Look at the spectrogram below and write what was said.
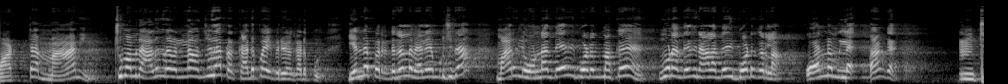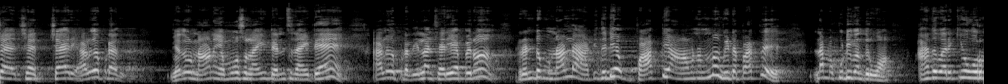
மட்ட மாமி. சும்மா வந்து அழுகிற வெள்ளம் வந்து அப்புறம் கடுப்பாய் போயிருவேன் கடுப்பு. என்ன இப்போ ரெண்டு நாள் வேலையை முடிச்சுட்டா? மார்கழி ஒன்னாம் தேதி போடணுமாக்க மூணாம் தேதி நாலாம் தேதி போட்டுக்கலாம் ஒன்றும் இல்லை. வாங்க. ம் சரி சரி சரி. அழுகப்படாது ஏதோ நானும் எமோஷனல் ஆகி டென்ஷன் ஆகிட்டேன் அழுகப்படாது எல்லாம் சரியாக போயிடும் ரெண்டு மூணு நாளில் அடித்தடியாக பார்த்தே ஆகணும்னு வீட்டை பார்த்து நம்ம குடி வந்துடுவோம் அது வரைக்கும் ஒரு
